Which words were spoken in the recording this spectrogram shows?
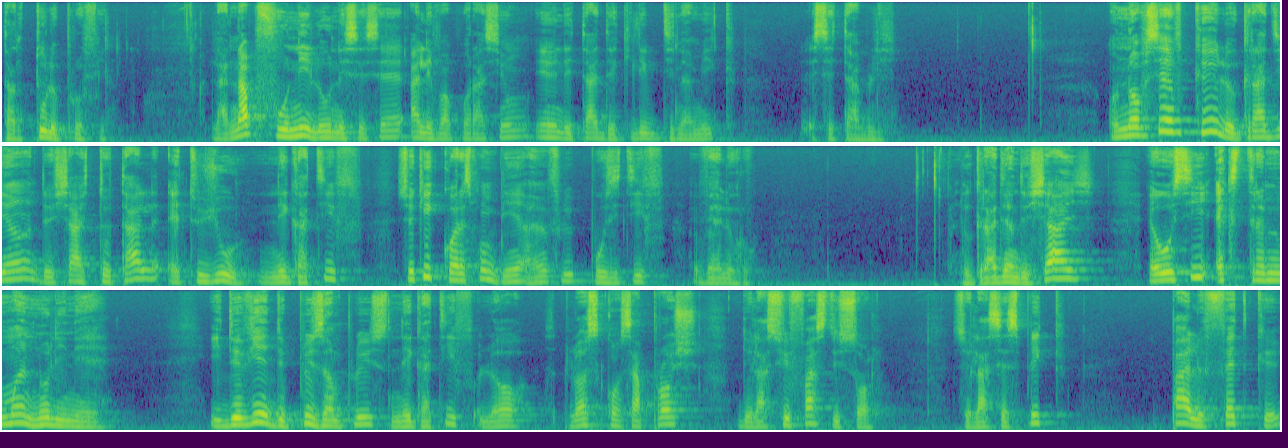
dans tout le profil. La nappe fournit l'eau nécessaire à l'évaporation et un état d'équilibre dynamique s'établit. On observe que le gradient de charge totale est toujours négatif, ce qui correspond bien à un flux positif vers le haut. Le gradient de charge est aussi extrêmement non linéaire. Il devient de plus en plus négatif lorsqu'on s'approche de la surface du sol. Cela s'explique par le fait que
